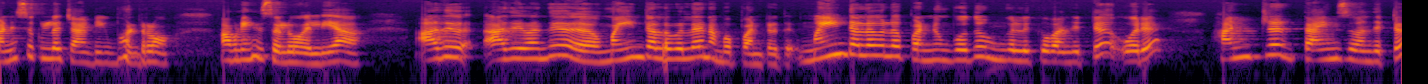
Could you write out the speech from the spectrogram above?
மனசுக்குள்ள சாண்டிங் பண்றோம் அப்படின்னு சொல்லுவோம் இல்லையா? அது அது வந்து மைண்ட் அளவுல நம்ம பண்றது. மைண்ட் அளவுல பண்ணும்போது உங்களுக்கு வந்துட்டு ஒரு ஹண்ட்ரட் டைம்ஸ் வந்துட்டு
